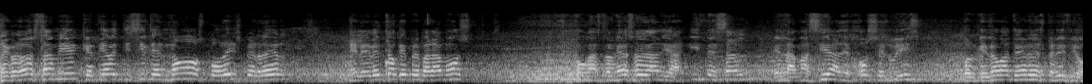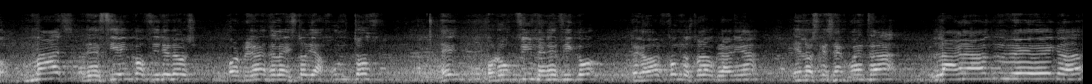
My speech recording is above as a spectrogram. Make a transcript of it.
Recordaos también que el día 27 no os podéis perder el evento que preparamos con Gastronomía Solidaria y Cesal en la masía de José Luis, porque no va a tener desperdicio. Más de 100 cocineros por primera vez en la historia juntos, ¿eh? por un fin benéfico, recaudar fondos para Ucrania, en los que se encuentra la gran Rebeca,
